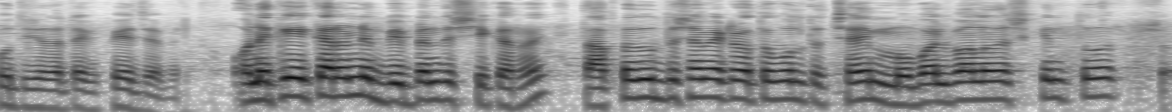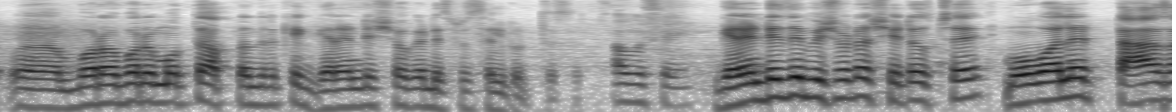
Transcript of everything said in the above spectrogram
পঁচিশ হাজার টাকা পেয়ে যাবেন। অনেকে এই কারণে বিভ্রান্তির শিকার হয়। তো আপনাদের উদ্দেশ্যে আমি একটা কথা বলতে চাই মোবাইল বাংলাদেশ কিন্তু বরাবরের মতো আপনাদেরকে গ্যারান্টি সহকারে ডিসপ্লে সেল করতেছে। অবশ্যই। গ্যারান্টি যে বিষয়টা সেটা হচ্ছে মোবাইলের টাচ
